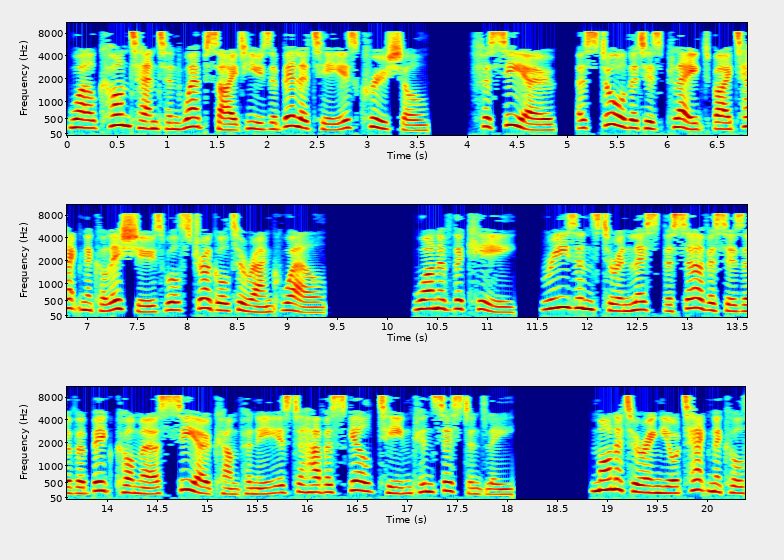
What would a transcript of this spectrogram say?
While content and website usability is crucial for SEO, a store that is plagued by technical issues will struggle to rank well. One of the key reasons to enlist the services of a BigCommerce SEO company is to have a skilled team consistently monitoring your technical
